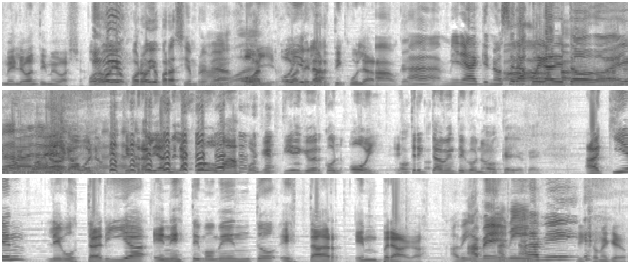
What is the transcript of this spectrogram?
me levante y me vaya. Por hoy, o- por hoy o para siempre, Ah, mirá. Hoy, hoy en particular. Ah, ok. Ah, mirá, que no se la Ah, juega de todo, ah, ¿eh? Igual, No, ¿eh? no, bueno, es que en realidad me la juego más porque tiene que ver con hoy, estrictamente con hoy. Ok, ok. ¿A quién le gustaría en este momento estar en Praga? A mí. A mí. A mí. A mí. Listo, me quedo.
